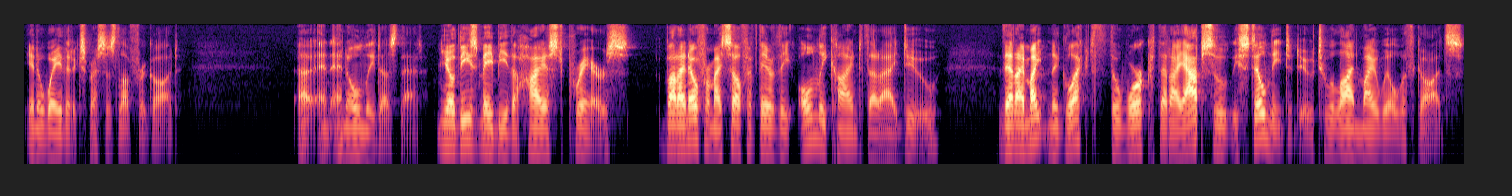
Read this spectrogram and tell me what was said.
in a way that expresses love for God. Uh, and, and only does that. You know, these may be the highest prayers, but I know for myself if they're the only kind that I do, then I might neglect the work that I absolutely still need to do to align my will with God's.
